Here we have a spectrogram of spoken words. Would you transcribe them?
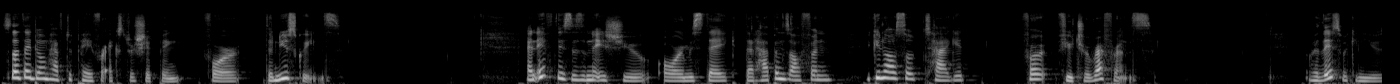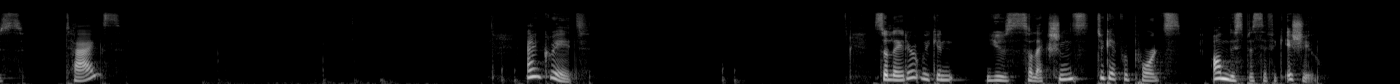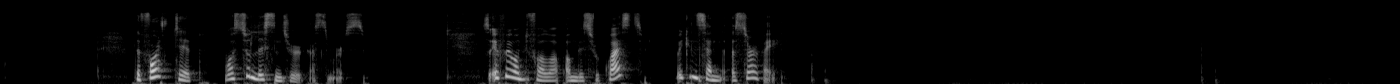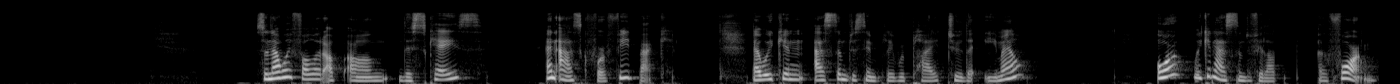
so that they don't have to pay for extra shipping for the new screens. And if this is an issue or a mistake that happens often, you can also tag it for future reference. For this, we can use tags and create. So later we can use selections to get reports on this specific issue. The fourth tip was to listen to your customers. So if we want to follow up on this request, we can send a survey. So now we followed up on this case and ask for feedback. Now we can ask them to simply reply to the email, or we can ask them to fill out a form.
